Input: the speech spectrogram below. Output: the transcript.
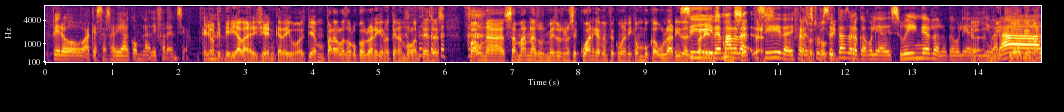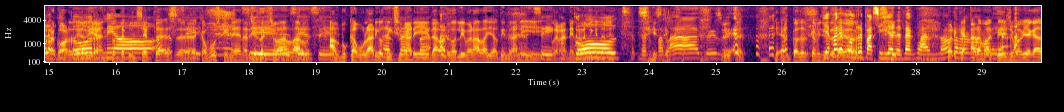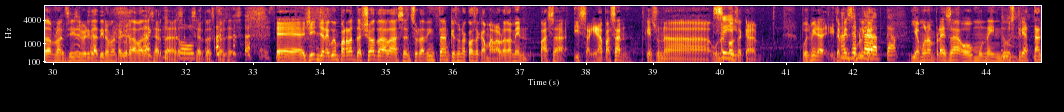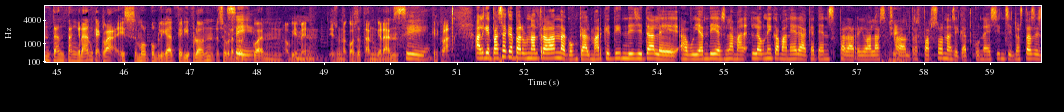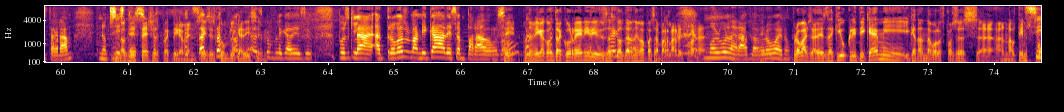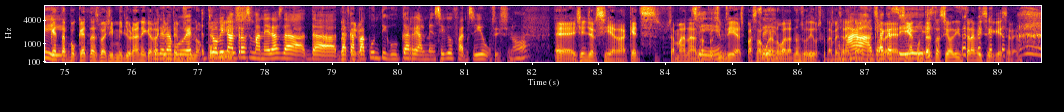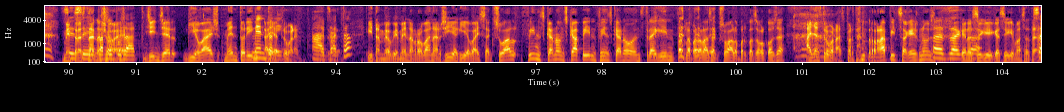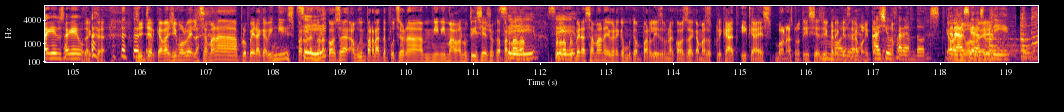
Però aquesta seria com la diferència. Que jo el que et diria a la gent que diu és que hi ha paraules del vocabulari que no tenen molt enteses, fa unes setmanes, uns mesos, no sé quan, que vam fer com una mica un vocabulari de diferents vam conceptes. Sí, de diferents Que s'ho escoltin. conceptes, de lo Eh, que volia dir swinger, de lo que volia dir que liberal, Unicornio, me'n recordo, hi havia tot de unicornio, conceptes eh, sí. que busquin, eh? Energia Sí, sexual, el, sí, sí. el vocabulari o el diccionari Exacte. de l'argot liberal, allà el tindran i Sí, podran entendre una miqueta més. exacte. parlar, sí, És sí. veritat. Hi ha coses que Ja farem un repassillo de tant quan, no? Perquè Per ara mateix m'havia quedat en plan, sí, és veritat, i no me'n recordava de certes, certes coses. Eh, Ginger, avui hem parlat d'això, de la censura d'Instagram, que és una cosa que malauradament passa i seguirà passant, que és una, una Sí. cosa que pues mira, i també Ens és complicat i amb una empresa o amb una indústria tan, tan, tan gran que, clar, és molt complicat fer-hi front, sobretot Sí. quan, òbviament, és una cosa tan gran Sí. que, clar, El que passa que, per una altra banda, com que el màrqueting digital eh, avui en dia és la ma- l'única manera que tens per arribar a, les, Sí. a altres persones i que et coneixin, si no estàs a Instagram, no existeix. no existeixes pràcticament. Sí, sí, és Exacte. complicadíssim. És complicadíssim. Doncs pues, clar, et trobes una mica desemparado, no? Sí, una mica contracorrent i dius, Exacte. escolta, anem a passar per l'ara i fora. Molt vulnerable, però bueno. Però vaja, des d'aquí ho critiquem i, i que tant de bo les coses eh, en el temps, Sí. poquet a poquet, es vagin millorant i que d'aquí un temps poquet no trobin puguis... altres maneres de, de, de, De capar contingut que realment sigui ofensiu. Sí, sí. No? Eh, Ginger, si en aquests setmanes, Sí. els pròxims dies, passa alguna Sí. novetat, no ens ho dius, que també serà Home, interessant saber sí. si hi ha contestació d'Instagram i sí que sabem. Mentrestant, per això, suposat. eh? Ginger, guió baix, mentoring, allà Mentoring. et trobarem. Ah, allà et trobarem. exacte. I també, òbviament, arroba energia, guió baix sexual, fins que no ens capin, fins que no ens treguin per la paraula sexual o per qualsevol cosa, allà ens trobaràs. Per tant, ràpid, segueix-nos, Exacte. que no sigui, que sigui massa tard. Seguiu, seguiu. Exacte. Ginger, que vagi molt bé. La setmana propera que vinguis parlarem Sí. d'una cosa. Avui hem parlat de potser una mínima la notícia, això que Sí, parlàvem, però la sí. propera setmana jo crec que vull que em parlis d'una cosa que m'has explicat i que és bones notícies i jo crec Molt que serà bé. molt interessant Així ho farem, doncs. Que Gràcies. Uri.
